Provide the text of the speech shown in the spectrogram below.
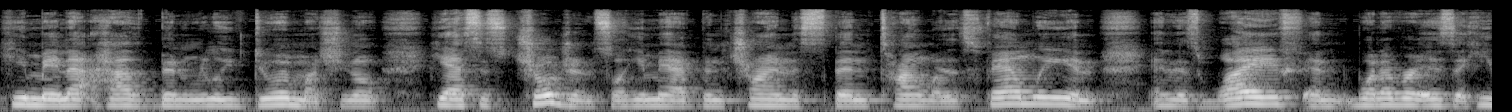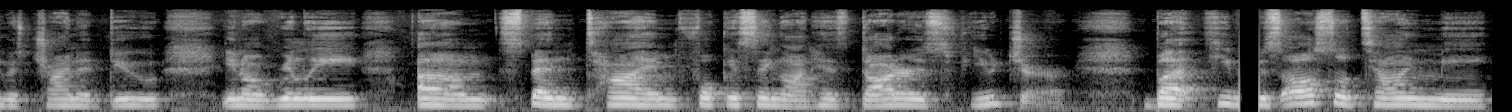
He may not have been really doing much. You know, he has his children, so he may have been trying to spend time with his family and and his wife and whatever it is that he was trying to do. You know, really um, spend time focusing on his daughter's future. But he was also telling me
